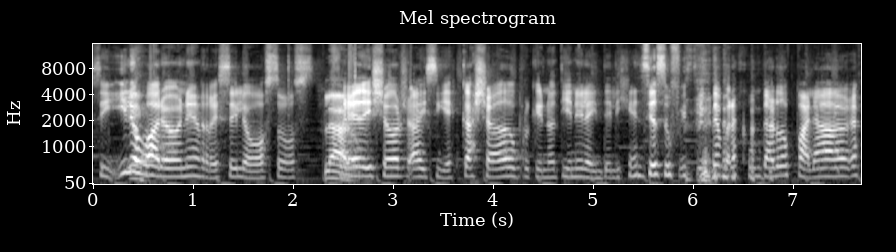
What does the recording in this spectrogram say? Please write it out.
Sí, y los Eh. varones recelosos. Claro. Freddy George, ay sí, es callado porque no tiene la inteligencia suficiente para juntar dos palabras.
